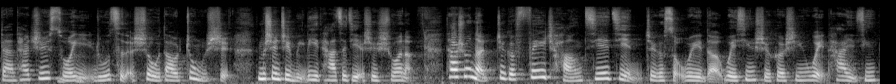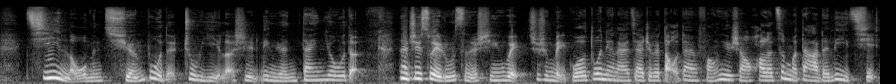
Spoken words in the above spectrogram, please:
弹，它之所以如此的受到重视，那么甚至米利他自己也是说呢，他说呢，这个非常接近这个所谓的卫星时刻，是因为它已经吸引了我们全部的注意了，是令人担忧的。那之所以如此呢，是因为就是美国多年来在这个导弹防御上花了这么大的力气，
